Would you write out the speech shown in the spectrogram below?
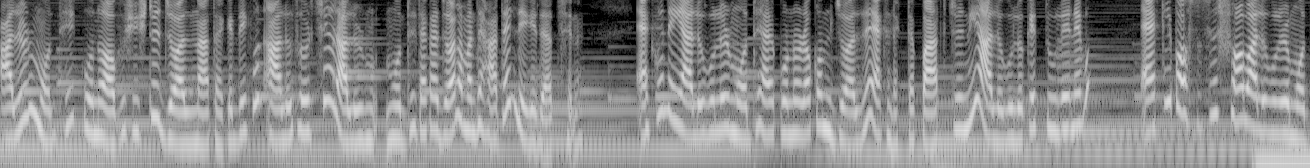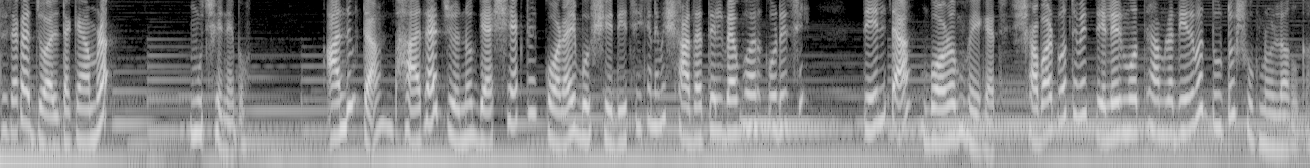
আলুর মধ্যে কোনো অবশিষ্ট জল না থাকে। দেখুন আলু ধরছে আর আলুর মধ্যে থাকা জল আমাদের হাতে লেগে যাচ্ছে না। এখন এই আলুগুলোর মধ্যে আর কোনো রকম জল নেই এখন একটা পাত্রে নিয়ে আলুগুলোকে তুলে নেব। একই প্রসেসে সব আলুগুলোর মধ্যে থাকা জলটাকে আমরা মুছে নেব। আলুটা ভাজার জন্য গ্যাসে একটা কড়াই বসিয়ে দিয়েছি। এখানে আমি সাদা তেল ব্যবহার করেছি। তেলটা গরম হয়ে গেছে। সবার প্রথমে তেলের মধ্যে আমরা দিয়ে দেবো দুটো শুকনো লঙ্কা।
